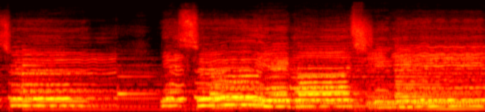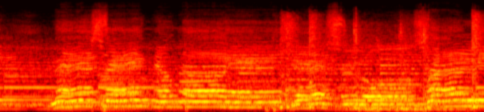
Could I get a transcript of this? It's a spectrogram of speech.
주 예수의 것이니 내 생명 나의 예수로 살리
